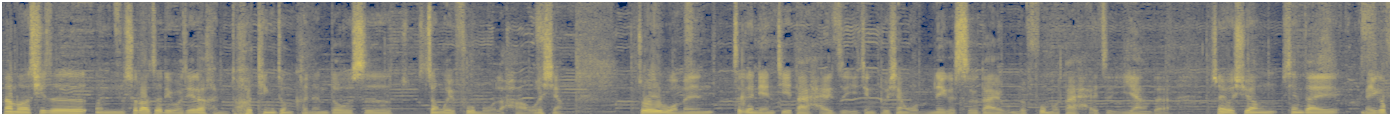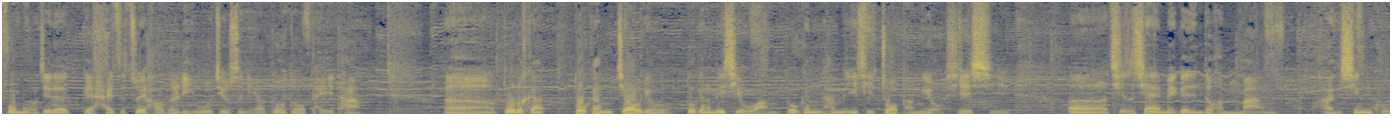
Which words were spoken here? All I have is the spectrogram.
那么，其实，嗯，说到这里，我觉得很多听众可能都是身为父母了哈。我想，作为我们这个年纪带孩子，已经不像我们那个时代我们的父母带孩子一样的。所以我希望现在每个父母，我觉得给孩子最好的礼物就是你要多多陪他，呃，多多跟。多跟他们交流，多跟他们一起玩，多跟他们一起做朋友、学习。呃，其实现在每个人都很忙，很辛苦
